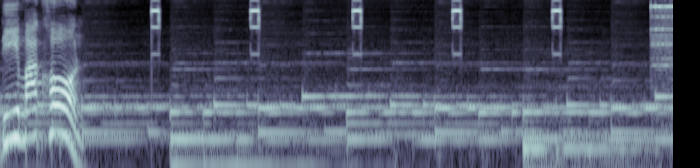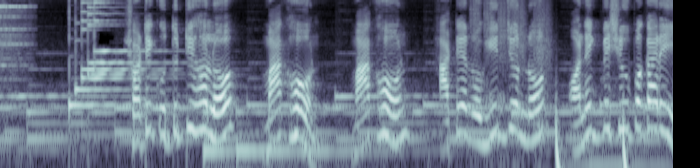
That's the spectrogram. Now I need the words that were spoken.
ডি মাখন। সঠিক উত্তরটি হলো মাখন। মাখন হার্টের রোগীর জন্য অনেক বেশি উপকারী।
